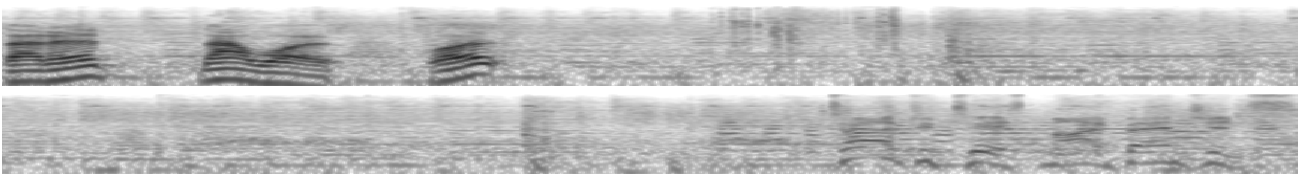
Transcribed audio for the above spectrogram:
That it? Now what? What? Time to taste my vengeance.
